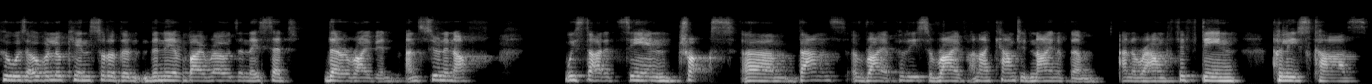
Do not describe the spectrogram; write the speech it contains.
who was overlooking sort of the, the nearby roads and they said they're arriving. And soon enough, we started seeing trucks, um, vans of riot police arrive, and I counted nine of them, and around 15 police cars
